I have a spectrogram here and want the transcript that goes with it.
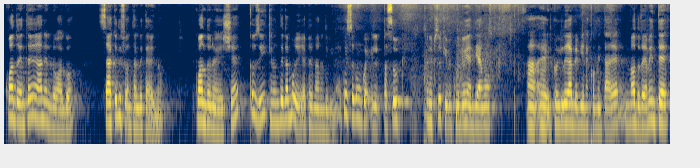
quando entrerà nel luogo sacro di fronte all'Eterno. Quando ne esce, così che non debba morire per mano divina. E questo comunque il pasuk, sono i pasuk in cui noi andiamo a, eh, il Rebbe viene a commentare in modo veramente,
